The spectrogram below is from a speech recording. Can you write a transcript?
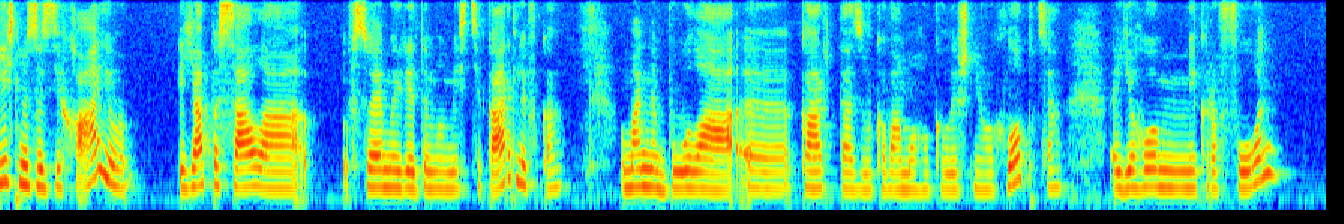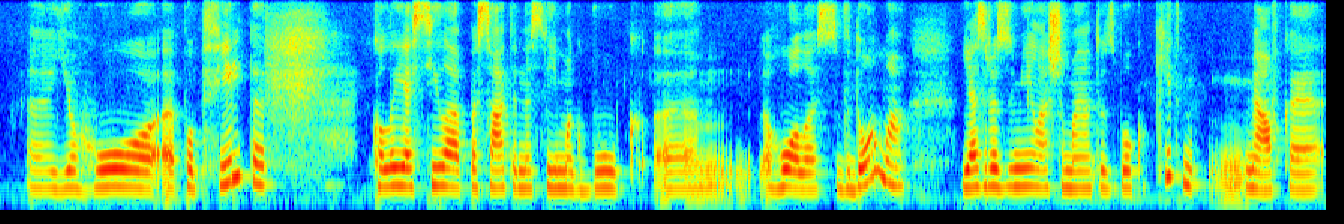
Пісню Зазіхаю я писала в своєму рідному місті Карлівка. У мене була е, карта звукова мого колишнього хлопця, його мікрофон, е, його е, поп-фільтр. Коли я сіла писати на свій MacBook е, голос вдома, я зрозуміла, що в мене тут збоку кіт мявкає,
